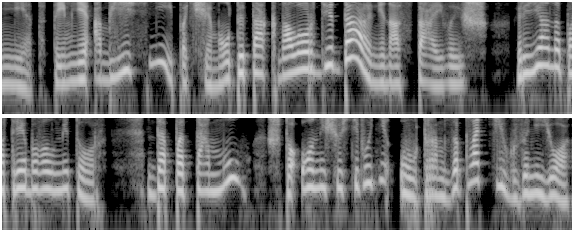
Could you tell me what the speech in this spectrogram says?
«Нет, ты мне объясни, почему ты так на лорде Дара не настаиваешь?» Рьяно потребовал Митор. «Да потому, что он еще сегодня утром заплатил за нее!»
